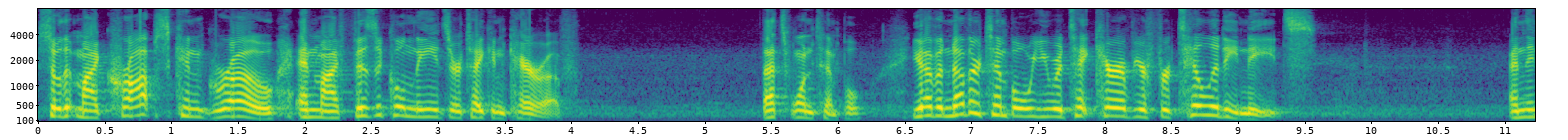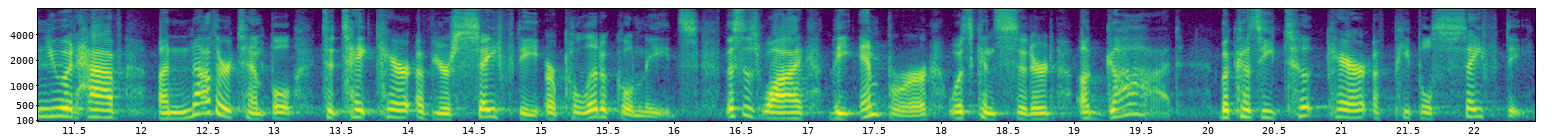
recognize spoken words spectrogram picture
so that my crops can grow and my physical needs are taken care of. That's one temple. You have another temple where you would take care of your fertility needs. And then you would have another temple to take care of your safety or political needs. This is why the emperor was considered a god, because he took care of people's safety.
